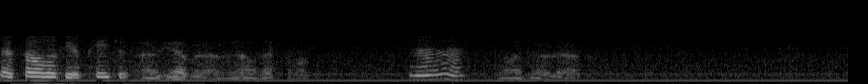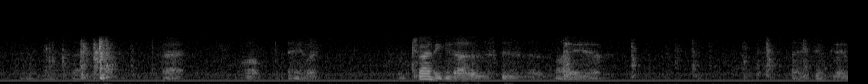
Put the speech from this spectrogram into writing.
That's all of your pages. Uh, yeah, but I don't know how that. Mm. No idea what that happened. Doesn't make sense. Alright. Well, anyway. I'm trying to get out of this because uh, my, uh, I think I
